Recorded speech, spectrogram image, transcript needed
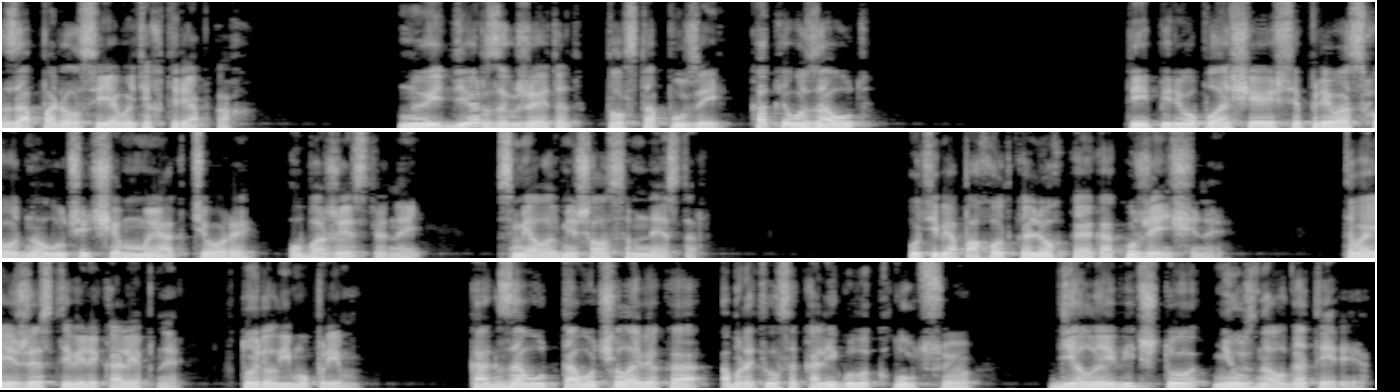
Запарился я в этих тряпках. Ну и дерзок же этот толстопузый. Как его зовут?» Ты перевоплощаешься превосходно, лучше, чем мы, актеры, о божественный, смело вмешался Мнестер. У тебя походка легкая, как у женщины. Твои жесты великолепны, вторил ему Прим. Как зовут того человека, обратился Калигула к Луцию, делая вид, что не узнал Гатерия.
